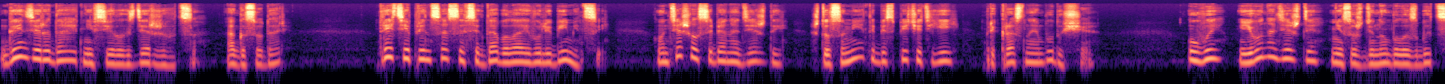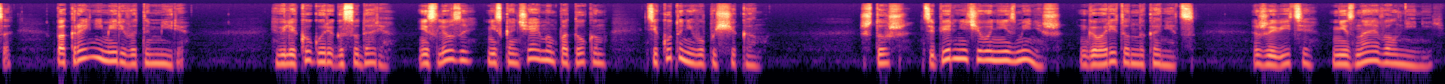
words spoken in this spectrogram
Гэнзи рыдает не в силах сдерживаться, а государь? Третья принцесса всегда была его любимицей. Он тешил себя надеждой, что сумеет обеспечить ей прекрасное будущее. Увы, его надежде не суждено было сбыться, по крайней мере в этом мире. Велико горе государя, и слезы нескончаемым потоком текут у него по щекам. «Что ж, теперь ничего не изменишь», — говорит он наконец. «Живите, не зная волнений.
